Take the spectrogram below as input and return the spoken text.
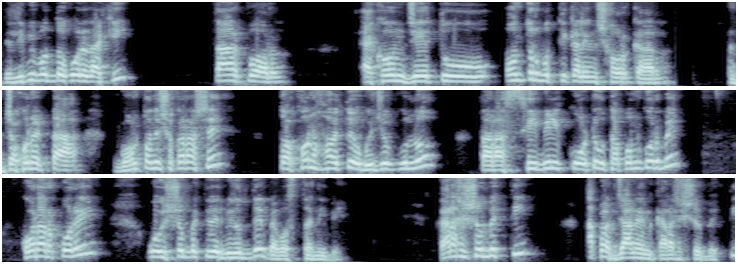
যে লিপিবদ্ধ করে রাখি। তারপর এখন যেহেতু অন্তর্বর্তীকালীন সরকার, যখন একটা গণতান্ত্রিক সরকার আসে, তখন হয়তো অভিযোগগুলো তারা সিভিল কোর্টে উত্থাপন করবে। করার পরে ওইসব ব্যক্তিদের বিরুদ্ধে ব্যবস্থা নিবে। কারা সেসব ব্যক্তি? আপনারা জানেন কারা সেসব ব্যক্তি।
